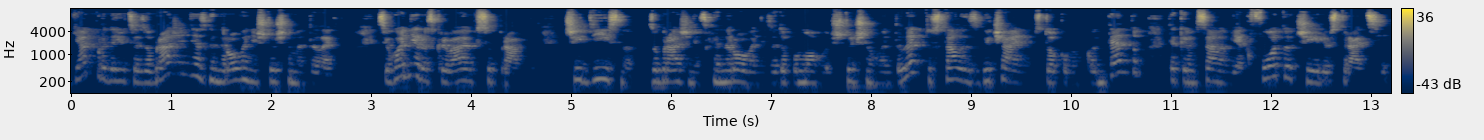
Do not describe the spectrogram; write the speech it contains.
Як продаються зображення, згенеровані штучним інтелектом? Сьогодні розкриваю всю правду. Чи дійсно зображення, згенеровані за допомогою штучного інтелекту, стали звичайним стоковим контентом, таким самим як фото чи ілюстрації?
